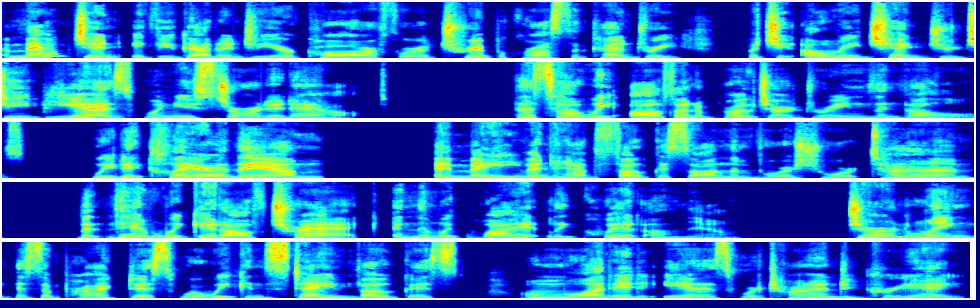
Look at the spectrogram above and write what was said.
Imagine if you got into your car for a trip across the country, but you only checked your GPS when you started out. That's how we often approach our dreams and goals. We declare them and may even have focus on them for a short time, but then we get off track and then we quietly quit on them. Journaling is a practice where we can stay focused on what it is we're trying to create.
